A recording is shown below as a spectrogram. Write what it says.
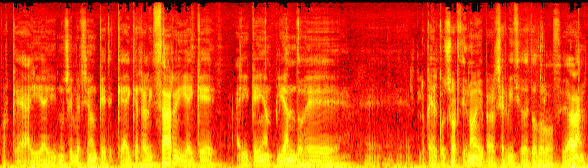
porque ahí hay mucha inversión que, hay que realizar y hay que, hay que ir ampliando lo que es el consorcio, ¿no? Y para el servicio de todos los ciudadanos.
